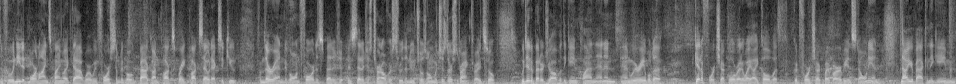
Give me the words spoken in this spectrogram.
If we needed more lines playing like that, where we forced them to go back on pucks, break pucks out, execute from their end to going forward instead of, just turnovers through the neutral zone, which is their strength, right? So we did a better job with the game plan then, and, and we were able to get a forecheck goal right away. Eichel with good forecheck by Barbie and Stoney, and now you're back in the game. And,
